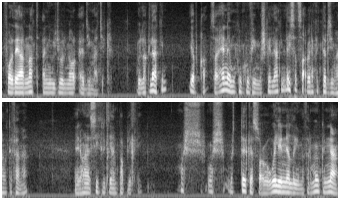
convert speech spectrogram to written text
for they are not unusual nor idiomatic. يقول لك لكن يبقى صحيح إنه ممكن يكون في مشكلة لكن ليست صعبة إنك تترجمها وتفهمها. يعني هنا secretly and publicly. مش مش مش تلك الصعوبة. ويلي نيلي مثلا؟ ممكن نعم.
